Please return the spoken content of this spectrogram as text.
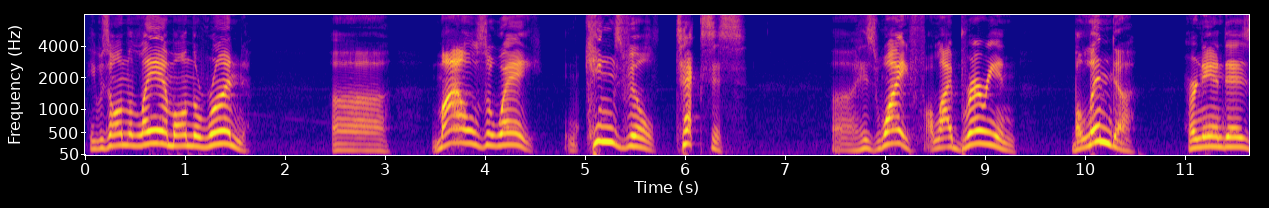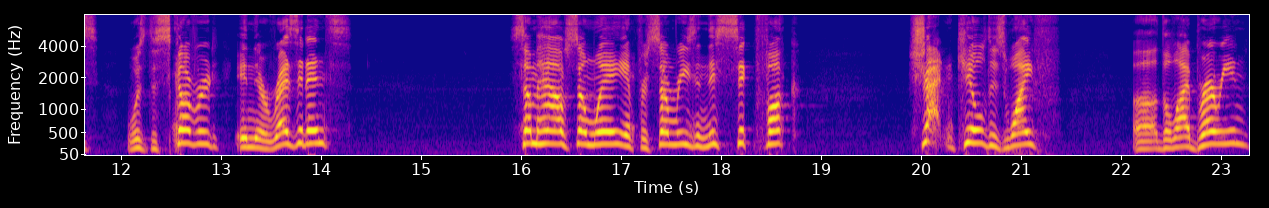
He was on the lam, on the run, uh, miles away in Kingsville, Texas. Uh, his wife, a librarian, Belinda Hernandez, was discovered in their residence somehow, some way, and for some reason, this sick fuck shot and killed his wife, uh, the librarian.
